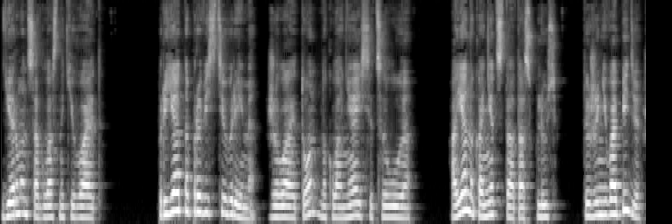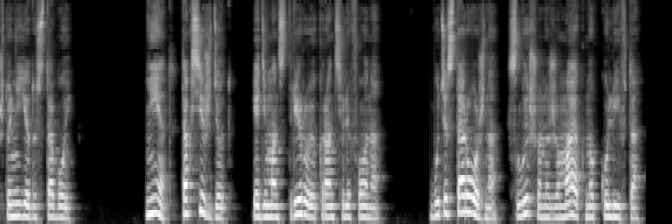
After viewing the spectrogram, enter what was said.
Герман согласно кивает. «Приятно провести время», — желает он, наклоняясь и целуя. «А я наконец-то отосплюсь. Ты же не в обиде, что не еду с тобой?» «Нет, такси ждет». Я демонстрирую экран телефона. «Будь осторожна», — слышу, нажимая кнопку лифта.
